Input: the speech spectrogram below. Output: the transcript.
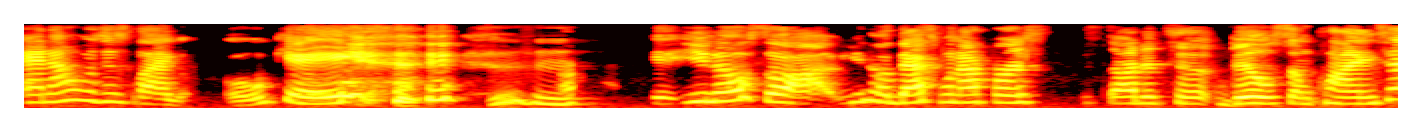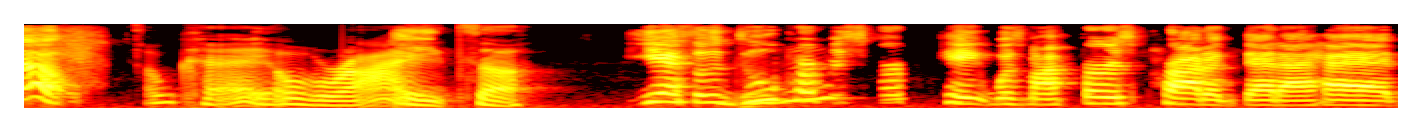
And I was just like, okay. Mm-hmm. you know, so, I, you know, that's when I first started to build some clientele. Okay, all right yeah, so the dual mm-hmm. purpose skirt cape was my first product that I had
